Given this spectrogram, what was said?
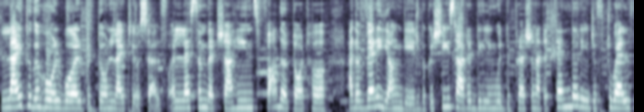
lie to the whole world but don't lie to yourself. A lesson that Shaheen's father taught her at a very young age because she started dealing with depression at a tender age of 12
